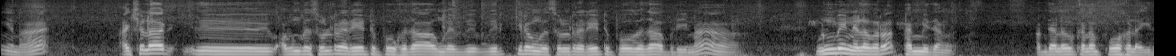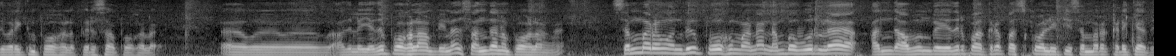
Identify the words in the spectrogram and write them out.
பார்த்தீங்கன்னா ஆக்சுவலாக இது அவங்க சொல்கிற ரேட்டு போகுதா அவங்க வி விற்கிறவங்க சொல்கிற ரேட்டு போகுதா அப்படின்னா உண்மை நிலவரம் கம்மி தாங்க அந்த அளவுக்கெல்லாம் போகலை இது வரைக்கும் போகலை பெருசாக போகலை. அதில் எது போகலாம் அப்படின்னா சந்தனம் போகலாங்க. செம்மரம் வந்து போகுமானா நம்ம ஊரில் அந்த அவங்க எதிர்பார்க்குற ஃபஸ்ட் குவாலிட்டி செம்மரம் கிடைக்காது.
